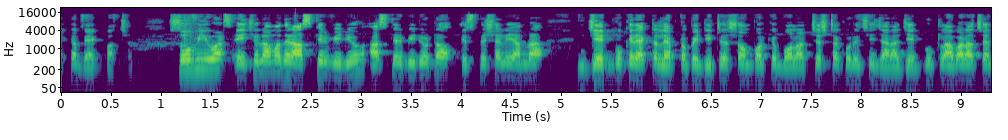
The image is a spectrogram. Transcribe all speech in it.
একটা ব্যাগ পাচ্ছেন। সো ভিউয়ার্স এই ছিল আমাদের আজকের ভিডিও আজকের ভিডিওটা স্পেশালি আমরা জেটবুকের একটা ল্যাপটপের ডিটেলস সম্পর্কে বলার চেষ্টা করেছি। যারা জেটবুক লাভার আছেন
